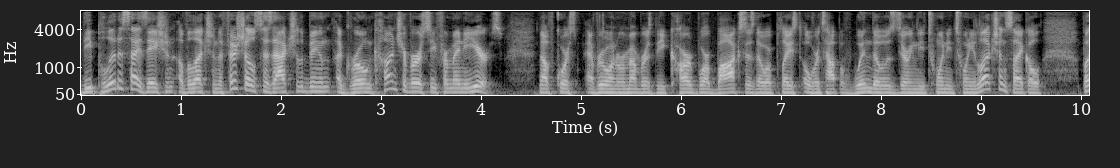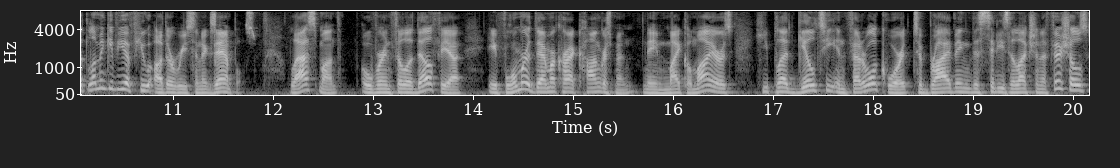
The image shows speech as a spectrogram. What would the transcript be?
the politicization of election officials has actually been a growing controversy for many years. Now, of course, everyone remembers the cardboard boxes that were placed over top of windows during the 2020 election cycle, but let me give you a few other recent examples. Last month, over in Philadelphia, a former Democrat congressman named Michael Myers, he pled guilty in federal court to bribing the city's election officials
